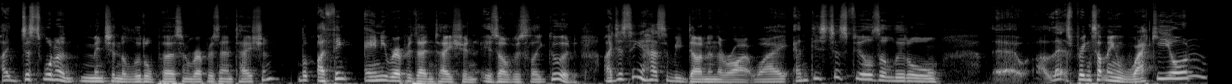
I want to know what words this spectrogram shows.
I just want to mention the little person representation. Look, I think any representation is obviously good. I just think it has to be done in the right way. And this just feels a little uh, let's bring something wacky on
